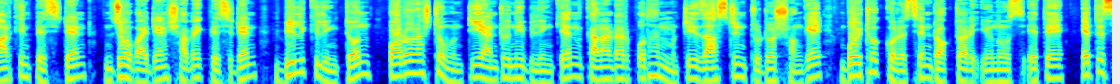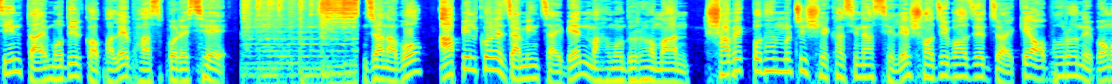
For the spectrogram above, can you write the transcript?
মার্কিন প্রেসিডেন্ট জো বাইডেন, সাবেক প্রেসিডেন্ট বিল ক্লিংটন, পররাষ্ট্রমন্ত্রী অ্যান্টনি ব্লিংকেন, কানাডার প্রধানমন্ত্রী জাস্টিন ট্রুডোর সঙ্গে বৈঠক করেছেন ডক্টর ইউনুস। এতে এতে চিন্তায় মোদির কপালে ভাঁজ পড়েছে। জানাব, আপিল করে জামিন চাইবেন মাহমুদুর রহমান। সাবেক প্রধানমন্ত্রী শেখ হাসিনার ছেলে সজীব ওয়াজেদ জয়কে অপহরণ এবং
